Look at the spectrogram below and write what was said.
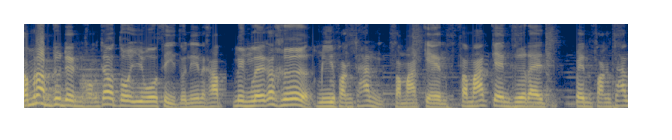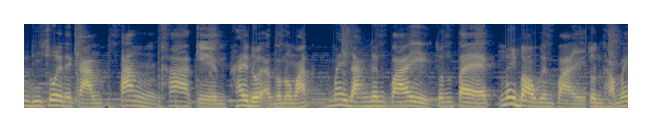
สำหรับจุดเด่นของเจ้าตัว evo 4 ตัวนี้นะครับหนึ่งเลยก็คือมีฟังก์ชัน smart gain smart gain คืออะไรเป็นฟังก์ชันที่ช่วยในการตั้งค่าเกณฑ์ให้โดยอัตโนมัติ ไม่ดังเกินไป จนแตกไม่เบาเกินไป จนทำให้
